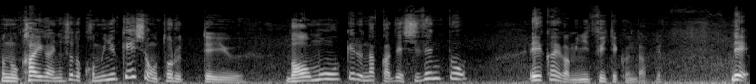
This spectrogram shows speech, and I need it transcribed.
この海外の人とコミュニケーションを取るっていう場を設ける中で自然と英会話が身についていくんだって。で、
